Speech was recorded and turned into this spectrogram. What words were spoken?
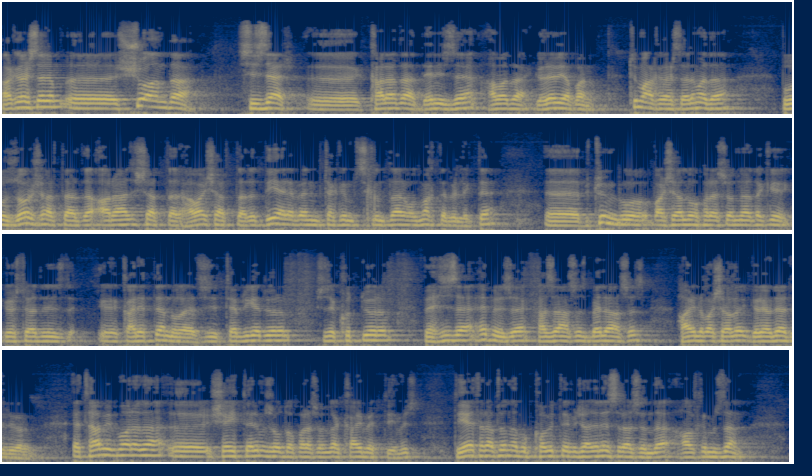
Arkadaşlarım e, şu anda sizler e, karada, denizde, havada görev yapan tüm arkadaşlarıma da bu zor şartlarda arazi şartları, hava şartları, diğer efendim bir takım sıkıntılar olmakla birlikte bütün bu başarılı operasyonlardaki gösterdiğiniz e, gayretten dolayı sizi tebrik ediyorum, sizi kutluyorum ve size hepinize kazansız, belasız, hayırlı başarılı görevler diliyorum. E tabi bu arada e, şehitlerimiz oldu operasyonda kaybettiğimiz. Diğer taraftan da bu Covid ile mücadele sırasında halkımızdan,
